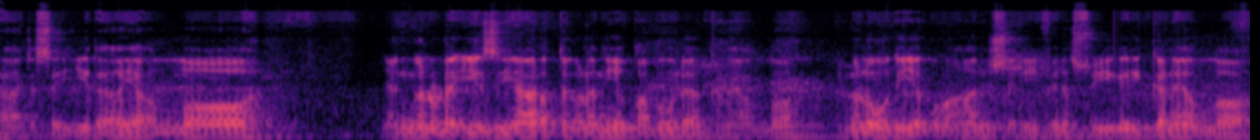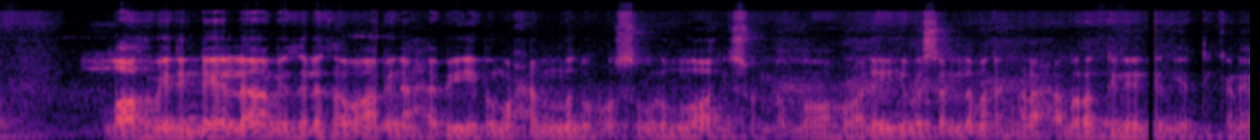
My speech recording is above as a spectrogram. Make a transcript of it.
രാജസയ്യിദായ അല്ലാഹ് ഞങ്ങളുടെ ഈ സിയാറത്തുകളെ നീ കബൂലാക്കണേ അല്ലോ ഞങ്ങൾ ഓതിയ ഖുർആൻ ഷരീഫിനെ സ്വീകരിക്കണേ അല്ലോ അള്ളാഹു ഇതിന്റെ എല്ലാം ഇതിൽ സവാബിന് ഹബീബ് മുഹമ്മദ് റസൂലുല്ലാഹി സ്വല്ലല്ലാഹു അലൈഹി വസല്ലമ തങ്ങളെ ഹലറത്തിലേക്ക് നീ എത്തിക്കണേ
